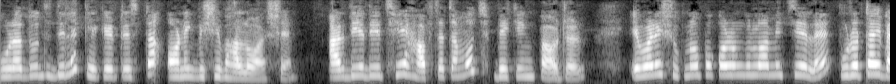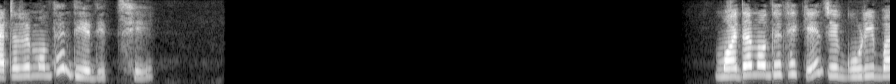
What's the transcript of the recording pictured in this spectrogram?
গুঁড়া দুধ দিলে কেকের টেস্টটা অনেক বেশি ভালো আসে। আর দিয়ে দিয়েছি হাফ চা চামচ বেকিং পাউডার। এবারে শুকনো উপকরণগুলো আমি চেলে পুরোটাই ব্যাটারের মধ্যে দিয়ে দিচ্ছি। ময়দার মধ্যে থেকে যে গুড়ি বা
